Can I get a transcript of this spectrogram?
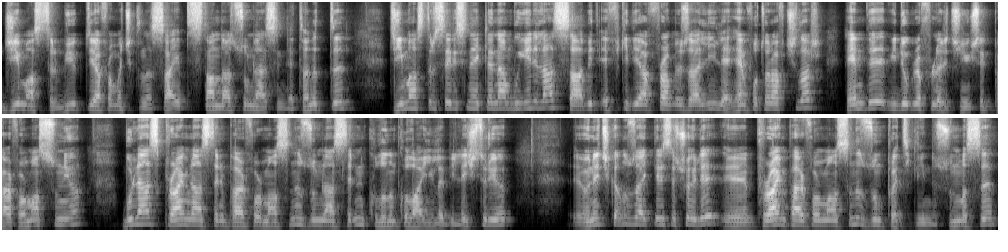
G-Master büyük diyafram açıklığına sahip standart zoom lensini de tanıttı. G-Master serisine eklenen bu yeni lens sabit f2 diyafram özelliğiyle hem fotoğrafçılar hem de videographerlar için yüksek performans sunuyor. Bu lens prime lenslerin performansını zoom lenslerin kullanım kolaylığıyla birleştiriyor. E, Öne çıkan özellikleri ise şöyle, e, prime performansını zoom pratikliğinde sunması,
